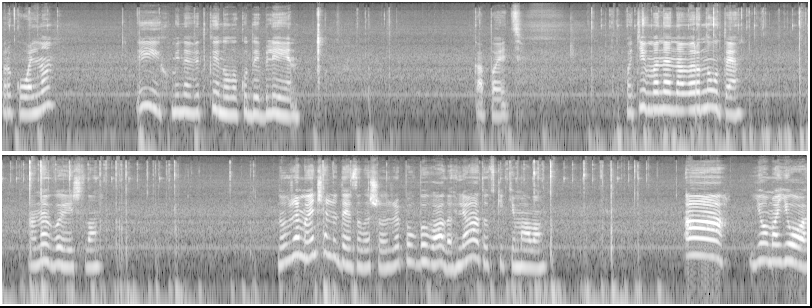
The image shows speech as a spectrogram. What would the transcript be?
Прикольно. Їх, мене відкинуло куди, блін. Капець. Хотів мене навернути, а не вийшло. Ну, вже менше людей залишилось, вже повбивали. Гля, тут скільки мало. А, йо-майо,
